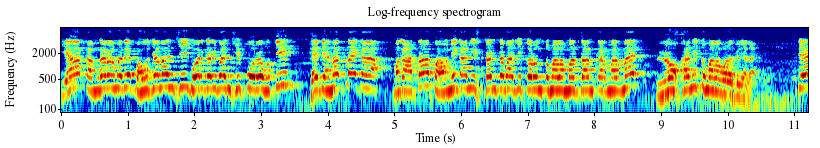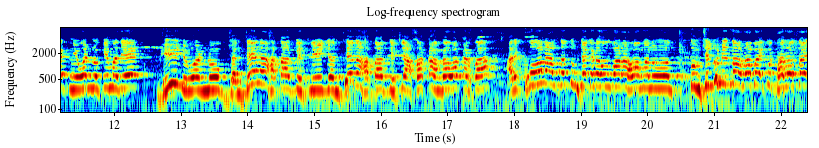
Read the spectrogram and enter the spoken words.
या कामगारामध्ये बहुजनांची गोरगरिबांची पोरं होती. हे ध्यानात नाही का? मग आता भावनिक आणि स्टंटबाजी करून तुम्हाला मतदान करणार नाहीत. लोकांनी तुम्हाला ओळखलेलं आहे. प्रत्येक निवडणुकीमध्ये ही निवडणूक जनतेनं हातात घेतली जनतेनं हातात घेतली असा कांगावा करता. अरे कोण आलं तुमच्याकडे उभा राहावा म्हणून? तुमची तुम्हीच नवरा बायको ठरवताय.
